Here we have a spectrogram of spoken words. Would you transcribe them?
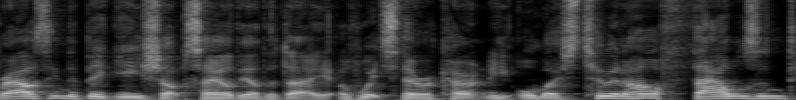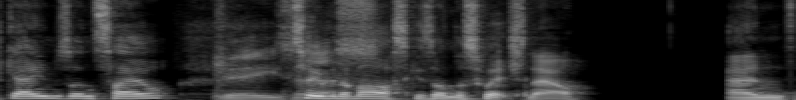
Browsing the big eShop sale the other day, of which there are currently almost two and a half thousand games on sale. Jesus. Tomb of the Mask is on the Switch now. And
